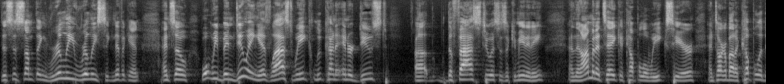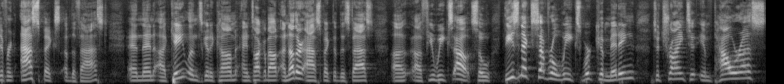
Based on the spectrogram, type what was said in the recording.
This is something really, really significant. And so, what we've been doing is last week, Luke kind of introduced uh, the fast to us as a community. And then I'm going to take a couple of weeks here and talk about a couple of different aspects of the fast. And then uh, Caitlin's going to come and talk about another aspect of this fast uh, a few weeks out. So these next several weeks, we're committing to trying to empower us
